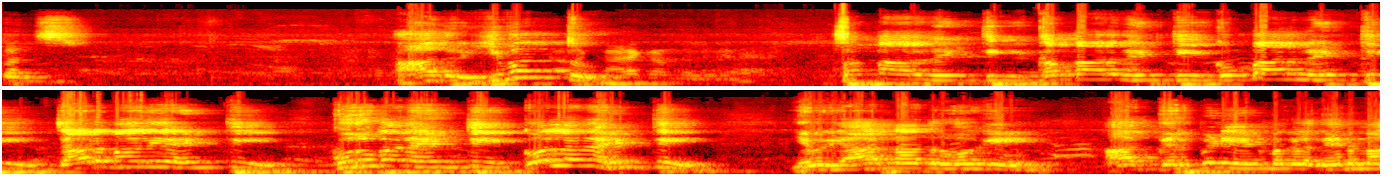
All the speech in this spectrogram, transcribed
ಕನ್ಸು. ಆದ್ರೆ ಇವತ್ತು ಚಪ್ಪಾರನ ಹೆಂಡತಿ, ಕಂಬಾರನ ಹೆಂಡತಿ ಕುಂಬಾರನ ಹೆಂಡತಿ, ಜಾಡಮಾಲಿಯ ಹೆಂಡತಿ, ಕುರುಬನ ಹೆಂಡತಿ ಗೊಲ್ಲನ ಹೆಂಡತಿ, ಇವ್ರು ಯಾರನ್ನಾದ್ರೂ ಹೋಗಿ ಆ ಗರ್ಭಿಣಿ ಹೆಣ್ಮಗಳ ನೇನಮ್ಮ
